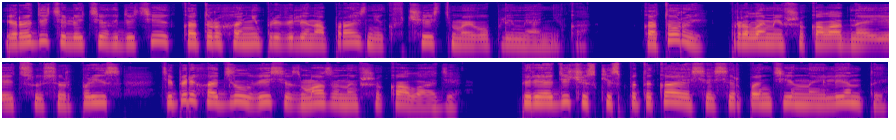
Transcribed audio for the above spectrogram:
и родители тех детей, которых они привели на праздник в честь моего племянника, который, проломив шоколадное яйцо сюрприз, теперь ходил весь измазанный в шоколаде, периодически спотыкаясь о серпантинные ленты,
